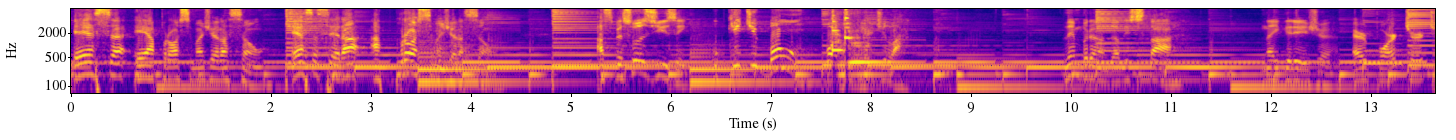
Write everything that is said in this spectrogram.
Essa é a próxima geração. Essa será a próxima geração. As pessoas dizem: o que de bom pode vir de lá? Lembrando, ela está na igreja Airport Church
